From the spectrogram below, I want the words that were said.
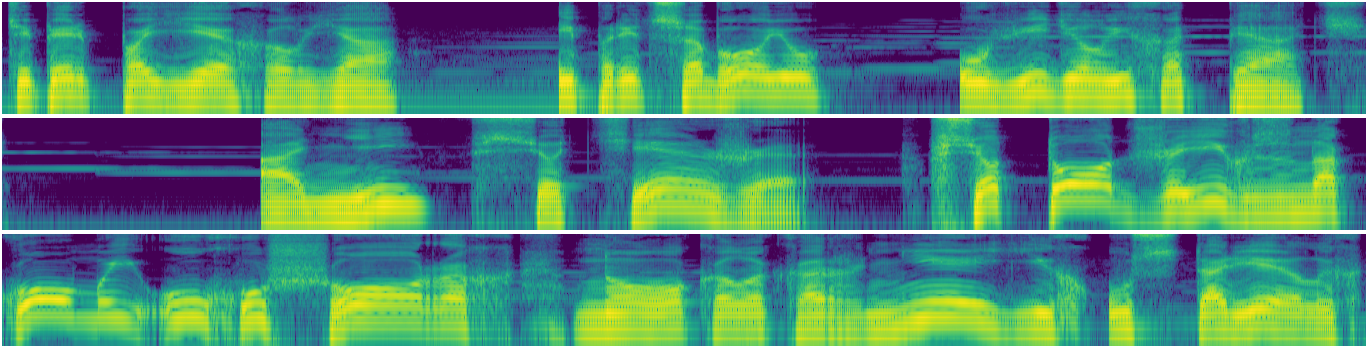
теперь поехал я, И пред собою увидел их опять. Они все те же, все тот же их знакомый уху шорох, но около корней их устарелых,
